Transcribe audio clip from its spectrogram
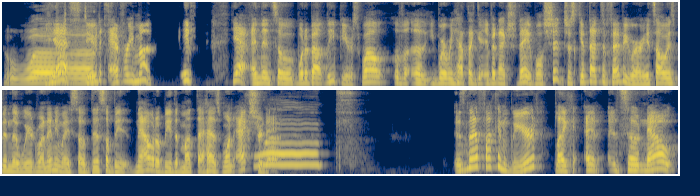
What? Yes, dude, every month. If yeah, and then so what about leap years? Well, uh, where we have to give an extra day. Well, shit, just give that to February. It's always been the weird one anyway. So this will be now it'll be the month that has one extra day. Isn't that fucking weird? Like, and, and so now,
